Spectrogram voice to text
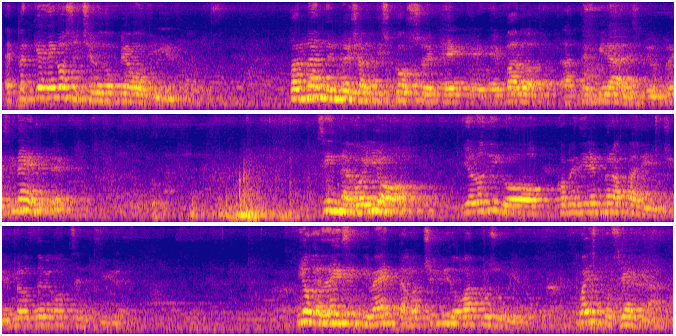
E perché le cose ce le dobbiamo dire. Tornando invece al discorso e, e- e vado a terminare, signor Presidente, Sindaco, io glielo dico come direbbero a Parigi e me lo deve consentire. Io che lei si dimetta non ci grido manco subito, questo sia chiaro.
